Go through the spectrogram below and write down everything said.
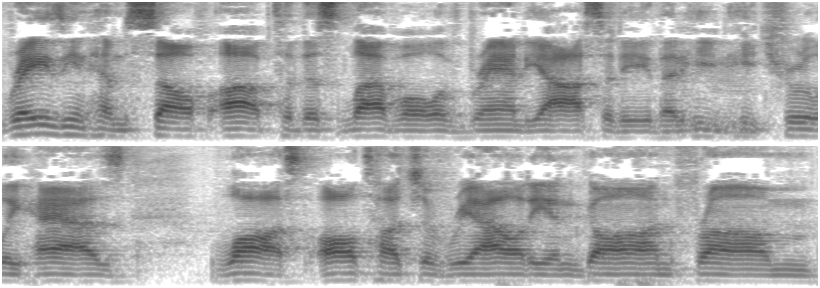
raising himself up to this level of grandiosity that he, he truly has lost all touch of reality and gone from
